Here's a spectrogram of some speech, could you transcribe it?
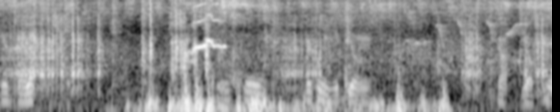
เขียนไปแล้วโอ้โหไม่ถึงนิดเดียวเนี่ยอย่าอย่าโผล่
